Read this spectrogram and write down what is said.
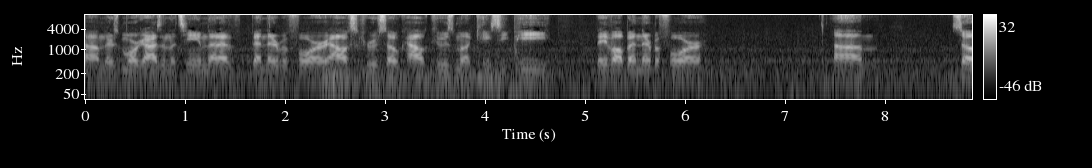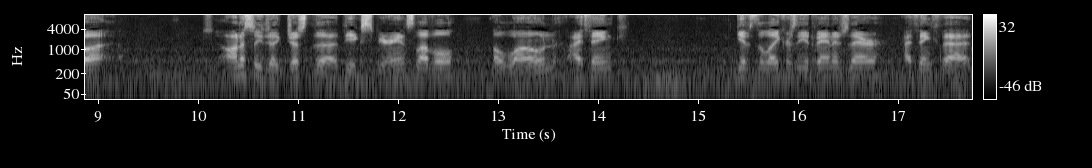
Um, there's more guys on the team that have been there before. Alex Caruso, Kyle Kuzma, KCP, they've all been there before. Um, so uh, honestly, like just the the experience level alone, I think gives the Lakers the advantage there. I think that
